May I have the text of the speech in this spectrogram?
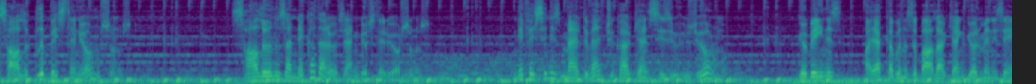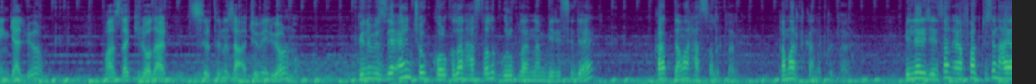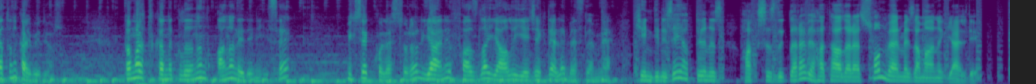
Sağlıklı besleniyor musunuz? Sağlığınıza ne kadar özen gösteriyorsunuz? Nefesiniz merdiven çıkarken sizi üzüyor mu? Göbeğiniz ayakkabınızı bağlarken görmenizi engelliyor mu? Fazla kilolar sırtınıza acı veriyor mu? Günümüzde en çok korkulan hastalık gruplarından birisi de kalp damar hastalıkları, damar tıkanıklıkları. Binlerce insan enfarktüsten hayatını kaybediyor. Damar tıkanıklığının ana nedeni ise yüksek kolesterol yani fazla yağlı yiyeceklerle beslenme. Kendinize yaptığınız haksızlıklara ve hatalara son verme zamanı geldi.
